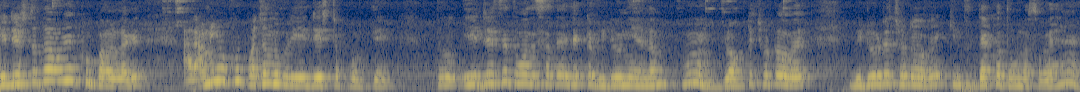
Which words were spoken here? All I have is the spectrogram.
এই ড্রেসটা তো আমাকে খুব ভালো লাগে। আর আমিও খুব পছন্দ করি এই ড্রেসটা পরতে। তো এই ড্রেসে তোমাদের সাথে আজ একটা ভিডিও নিয়ে এলাম। হুম ব্লগটা ছোটো হবে ভিডিওটা ছোটো হবে। কিন্তু দেখো তোমরা সবাই হ্যাঁ?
